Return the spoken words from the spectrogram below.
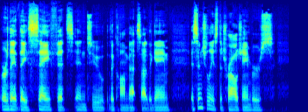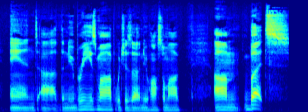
or they, they say fits into the combat side of the game, essentially it's the trial chambers and uh, the new breeze mob, which is a new hostile mob. Um, but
